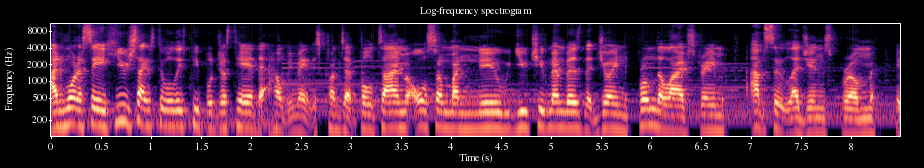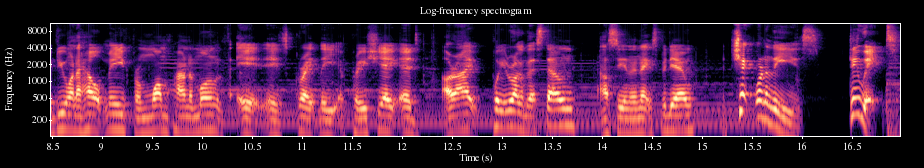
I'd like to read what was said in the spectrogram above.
I want to say a huge thanks to all these people just here that helped me make this content full time. Also, my new YouTube members that joined from the live stream, absolute legends. From if you want to help me from one pound a month, it is greatly appreciated. All right, put your rock that stone. I'll see you in the next video. Check one of these. Do it.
